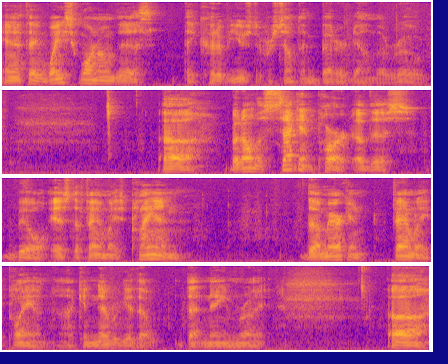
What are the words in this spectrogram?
and if they waste one on this, they could have used it for something better down the road. Uh, but on the second part of this bill is the family's plan, the American Family Plan. I can never get that that name right. Uh,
